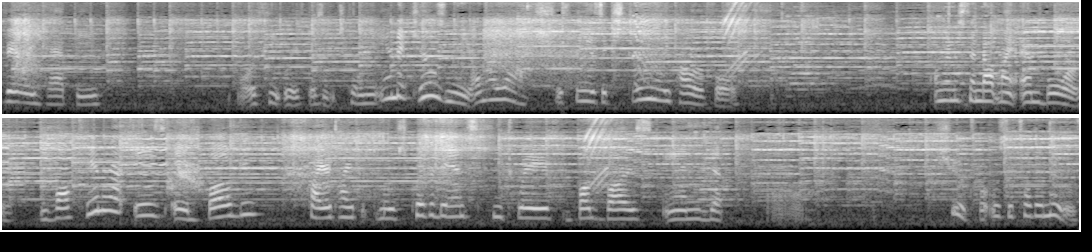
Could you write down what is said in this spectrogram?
very happy. Well, if Heat Wave doesn't kill me, and it kills me! Oh my gosh, this thing is extremely powerful. I'm gonna send out my Emboar. Volcanora is a bug fire type. It moves Quiver Dance, Heat Wave, Bug Buzz, and uh, Shoot, what was its other move?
